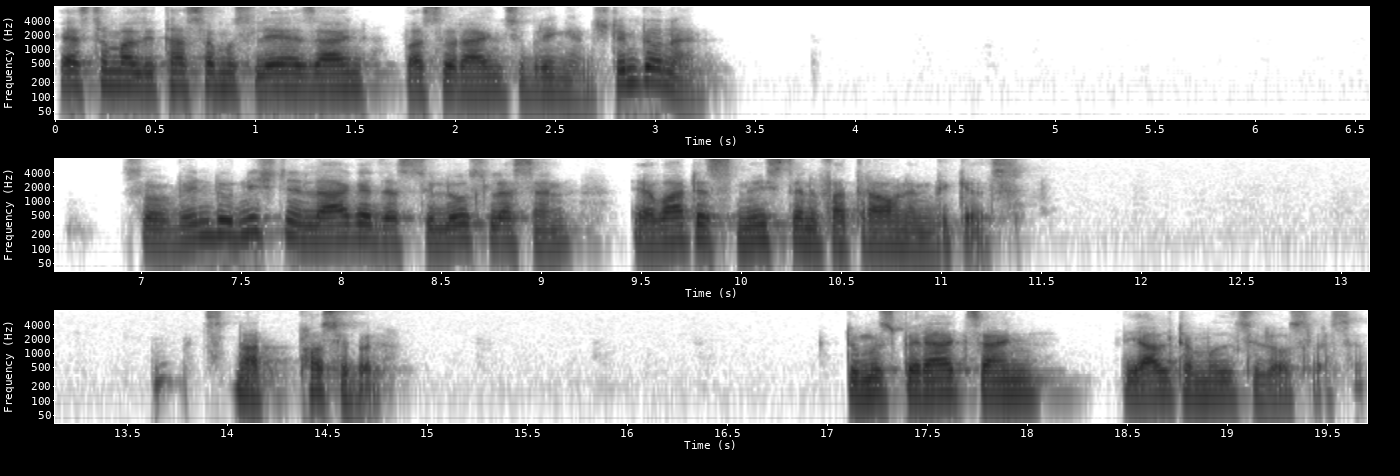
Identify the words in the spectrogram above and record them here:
erst einmal die Tasse muss leer sein, was du reinzubringen. Stimmt oder nein? So, wenn du nicht in der Lage bist, das zu loslassen, erwartest du nicht dein Vertrauen entwickelst. It's not possible. Du musst bereit sein, die alte Müll zu loslassen.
